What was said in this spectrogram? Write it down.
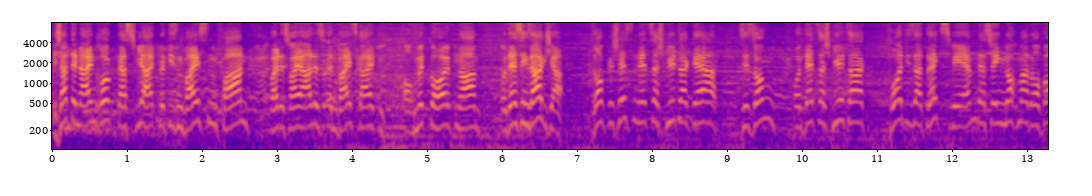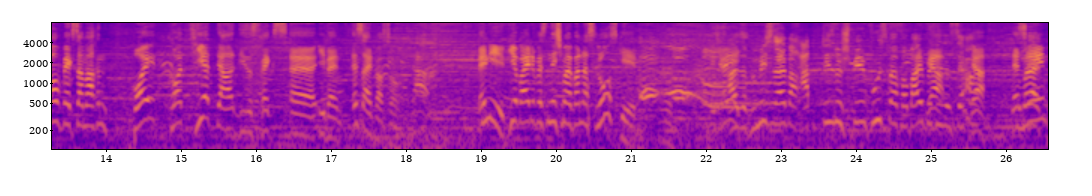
ich hatte den Eindruck, dass wir halt mit diesen weißen Fahnen, weil das war ja alles in weiß gehalten, auch mitgeholfen haben. Und deswegen sage ich ja, drauf geschissen, letzter Spieltag der Saison und letzter Spieltag vor dieser Drecks-WM. Deswegen nochmal darauf aufmerksam machen, boykottiert da dieses Drecks-Event. Ist einfach so. Benny, wir beide wissen nicht mal, wann das losgeht. Ich ehrlich. also für mich ist einfach ab diesem Spiel Fußball vorbei für ja, dieses Jahr. ja. Deswegen,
